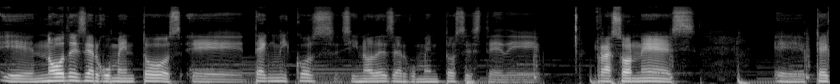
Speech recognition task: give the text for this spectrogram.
eh, no desde argumentos técnicos sino desde argumentos este de razones eh, que,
